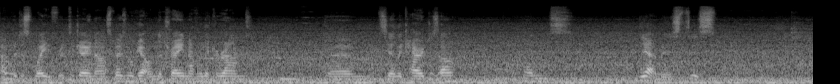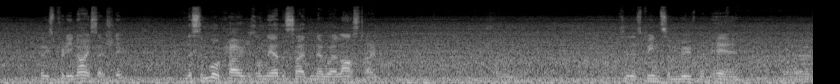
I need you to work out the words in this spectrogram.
and we'll just wait for it to go now. I suppose we'll get on the train, have a look around, um, see how the carriages are, and yeah, I mean, it's, it's looks pretty nice actually. And there's some more carriages on the other side than there were last time. Um, so there's been some movement here. Um,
